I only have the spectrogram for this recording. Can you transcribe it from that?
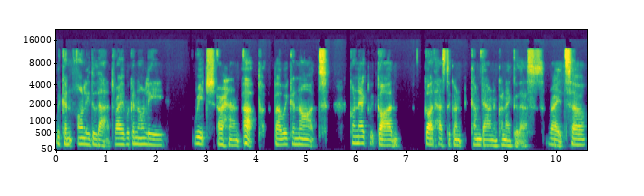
we can only do that, right? We can only reach our hand up, but we cannot connect with God. God has to con- come down and connect with us, right? So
